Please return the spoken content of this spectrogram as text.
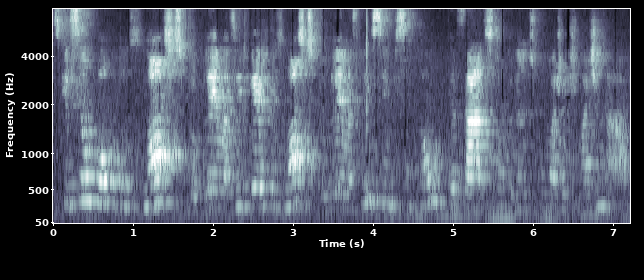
esquecer um pouco dos nossos problemas e ver que os nossos problemas nem sempre são tão pesados, tão grandes como a gente imaginava.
